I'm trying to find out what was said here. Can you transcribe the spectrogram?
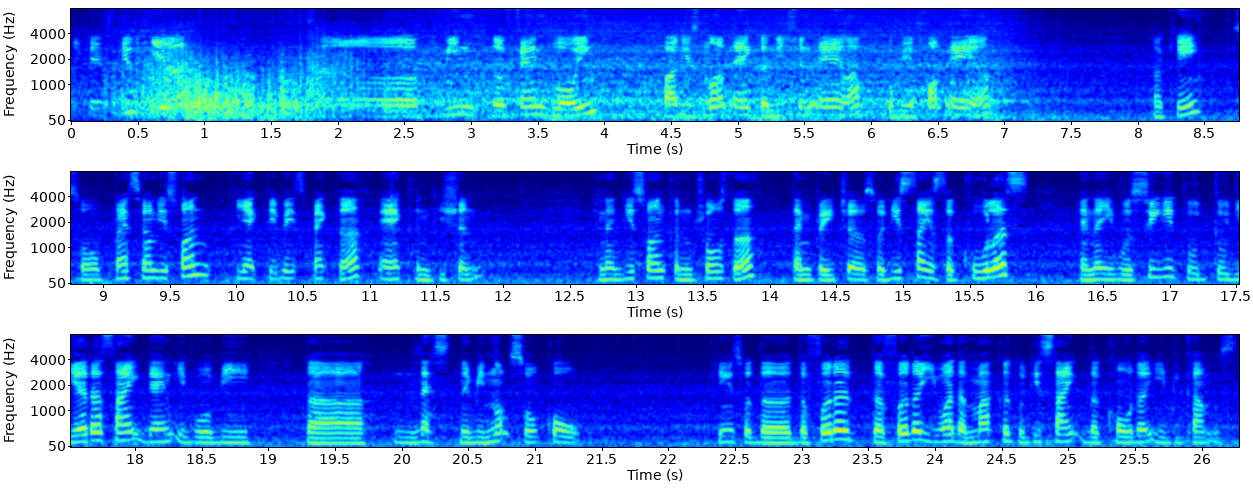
You can still hear uh, the wind the fan blowing but it's not air conditioned air lah. it could be hot air ah. okay so press on this one it activates back the air condition. And then this one controls the temperature. So this side is the coolest and then if you switch it to, to the other side then it will be the less maybe not so cold. Okay so the the further the further you want the marker to this side the colder it becomes.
